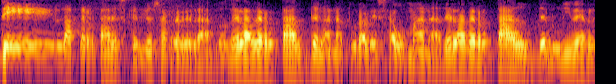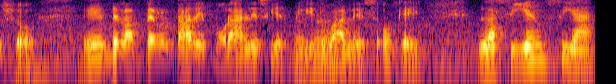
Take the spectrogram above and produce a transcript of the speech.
de las verdades que Dios ha revelado, de la verdad de la naturaleza humana, de la verdad del universo, eh, de las verdades morales y espirituales. Ok, la ciencia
